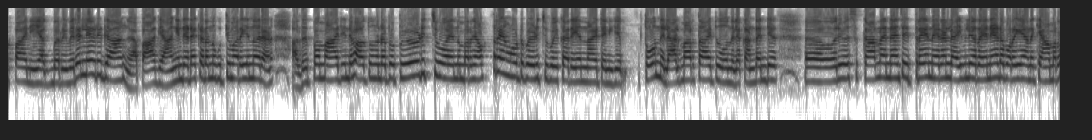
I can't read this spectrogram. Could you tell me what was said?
അപ്പാനി അക്ബർ ഇവരല്ലേ ഒരു ഗാങ് അപ്പം ആ ഗാങ്ങിന്റെ ഇടയിൽ കിടന്ന് കുത്തി മറിയുന്നവരാണ് അതിപ്പം ആര്യന്റെ ഭാഗത്തു നിന്നുണ്ടപ്പോൾ പേടിച്ചു പോയെന്നും പറഞ്ഞാൽ അത്രയും അങ്ങോട്ട് പേടിച്ചു പോയി കരയുന്നതായിട്ട് എനിക്ക് തോന്നുന്നില്ല ആത്മാർത്ഥമായിട്ട് തോന്നില്ല. കണ്ടന്റ് ഒരു കാരണം എന്നാ വെച്ചാൽ ഇത്രയും നേരം ലൈവിൽ റേനയുടെ പുറകെയാണ് ക്യാമറ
